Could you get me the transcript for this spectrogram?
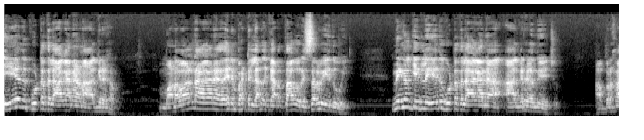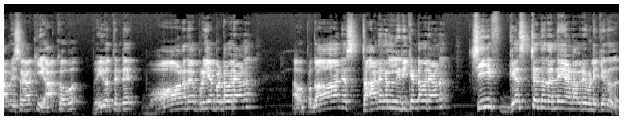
ഏത് കൂട്ടത്തിലാകാനാണ് ആഗ്രഹം? മണവാളിനാകാൻ ഏതായാലും പറ്റില്ല. അത് കർത്താവ് റിസർവ് ചെയ്തു പോയി. നിങ്ങൾക്ക് ഇതിൽ ഏത് കൂട്ടത്തിലാകാനാ ആഗ്രഹം എന്ന് ചോദിച്ചു. അബ്രഹാം ഇസഹാക്ക് യാക്കോബ് ദൈവത്തിന്റെ വളരെ പ്രിയപ്പെട്ടവരാണ്. അവർ പ്രധാന സ്ഥാനങ്ങളിൽ ഇരിക്കേണ്ടവരാണ്. ചീഫ് ഗസ്റ്റ് എന്ന് തന്നെയാണ് അവരെ വിളിക്കുന്നത്.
